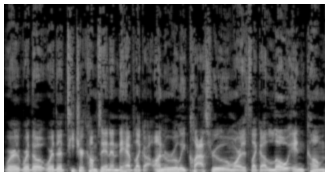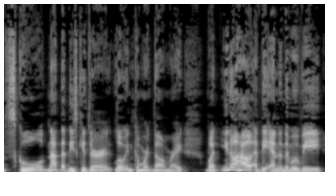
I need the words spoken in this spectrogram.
where, where the, where the teacher comes in and they have like an unruly classroom or it's like a low income school. Not that these kids are low income or dumb, right? But you know how at the end of the movie,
